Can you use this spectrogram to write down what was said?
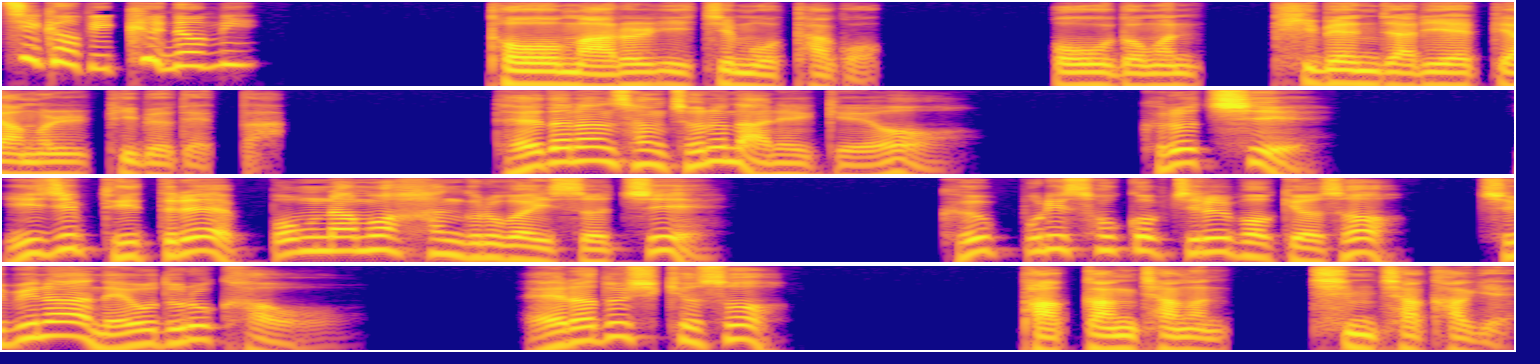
직업이 그놈이. 더 말을 잇지 못하고 오우동은 피변 자리에 뺨을 비벼댔다. 대단한 상처는 아닐게요. 그렇지. 이 집 뒤뜰에 뽕나무 한 그루가 있었지. 그 뿌리 속껍질을 벗겨서 집이나 내오도록 하오. 애라도 시켜서 박강창은 침착하게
